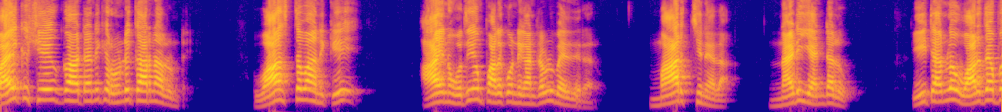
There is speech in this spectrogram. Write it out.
బైక్ షేక్ కావడానికి రెండు కారణాలు ఉంటాయి వాస్తవానికి ఆయన ఉదయం పదకొండు గంటలప్పుడు బయలుదేరారు. మార్చి నెల నడి ఎండలు ఈ టైంలో వడదెబ్బ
